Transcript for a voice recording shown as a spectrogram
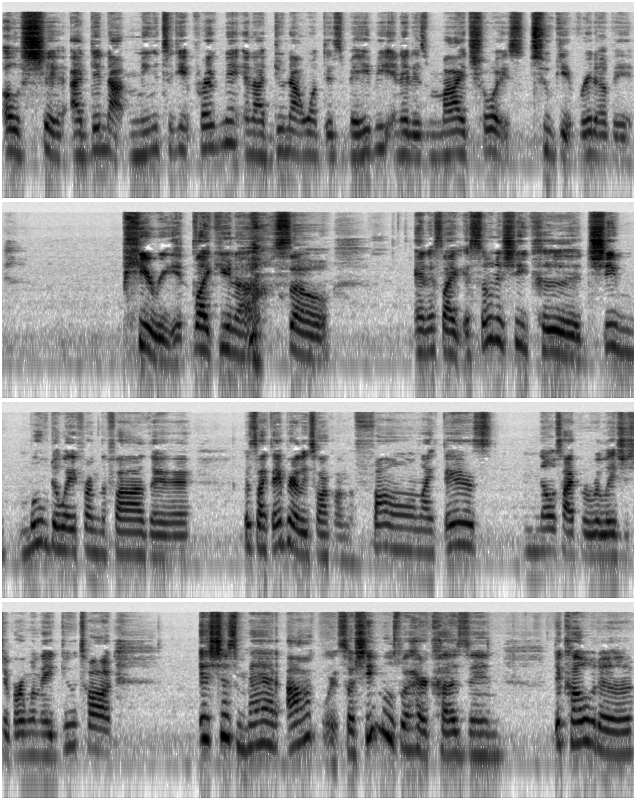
oh shit, I did not mean to get pregnant and I do not want this baby and it is my choice to get rid of it. Period. Like, you know, so and it's like as soon as she could, she moved away from the father. It's like they barely talk on the phone. Like there's no type of relationship, or when they do talk, it's just mad awkward. So she moves with her cousin Dakota,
